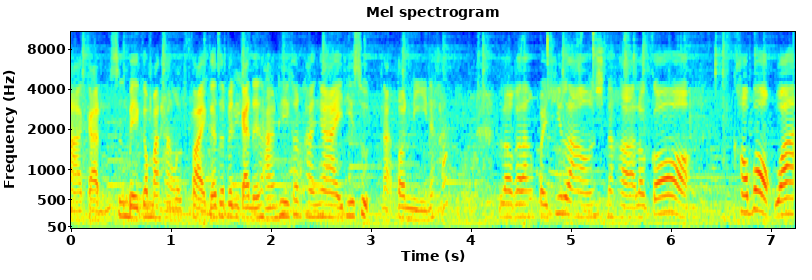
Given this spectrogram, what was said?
มากัน ซึ่งเบสก็มาทางรถไฟก็จะเป็นการเดินทางที่ค่อนข้างง่ายที่สุดณตอนนี้นะคะ เรากำลังไปที่ลาวน์นะคะ แล้วก็เขาบอกว่า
